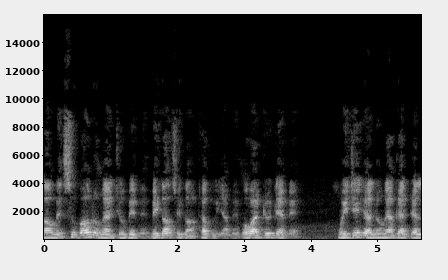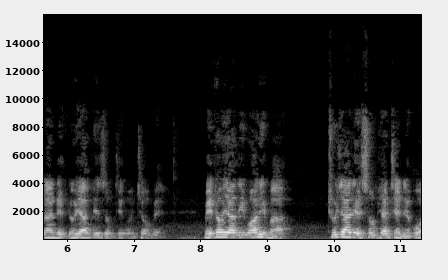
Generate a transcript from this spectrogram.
ကောင်းမယ်စုပေါင်းလုပ်ငန်းကျိုးပေးမယ်မိကောင်းဆွေကောင်းထောက်ကူရမယ်ဘဝတိုးတက်မယ် ငွေကြေးကလုပ်ငန်းကတက်လန်းတဲ့လိုရာပြည့်စုံခြင်းကိုချုပ်မယ်မေထောယာတိဘာတွေမှာထူးခြားတဲ့ဆုံးဖြတ်ချက်နဲ့ဘဝ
